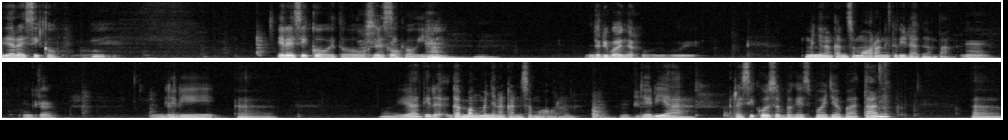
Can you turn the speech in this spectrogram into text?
Ini resiko. Ini resiko itu resiko, resiko ya. Jadi banyak Menyenangkan semua orang itu tidak gampang. Hmm, Oke. Okay. Okay. Jadi uh, ya tidak gampang menyenangkan semua orang. Okay. Jadi ya resiko sebagai sebuah jabatan. Uh,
